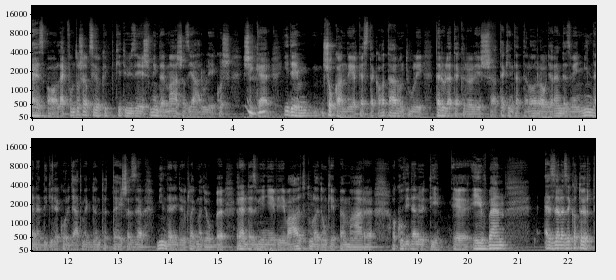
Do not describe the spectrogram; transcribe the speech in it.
ez a legfontosabb célkitűzés, minden más az járulékos siker. Uh-huh. Idén sokan érkeztek a határon túli területekről, és hát tekintettel arra, hogy a rendezvény minden eddigi rekordját megdöntötte, és ezzel minden idők legnagyobb rendezvényévé vált, tulajdonképpen már a Covid előtti évben ezzel ezek a, tört,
